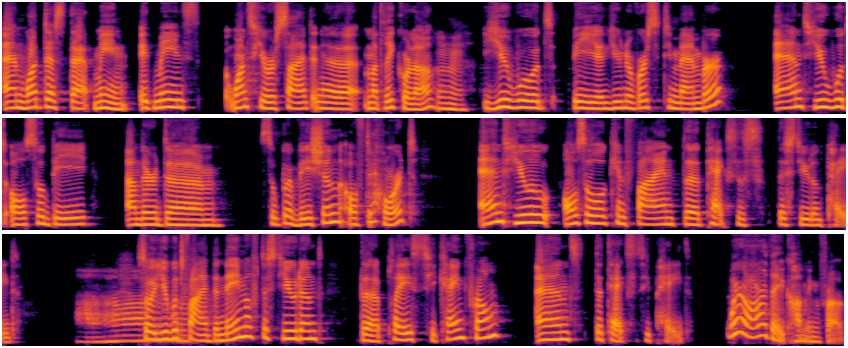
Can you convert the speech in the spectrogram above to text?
And what does that mean? It means once you're assigned in a matricula, Mhm. you would be a university member and you would also be under the supervision of the court. And you also can find the taxes the student paid. Ah. So you would Ah. find the name of the student, the place he came from, and the taxes he paid. Where are they coming from,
